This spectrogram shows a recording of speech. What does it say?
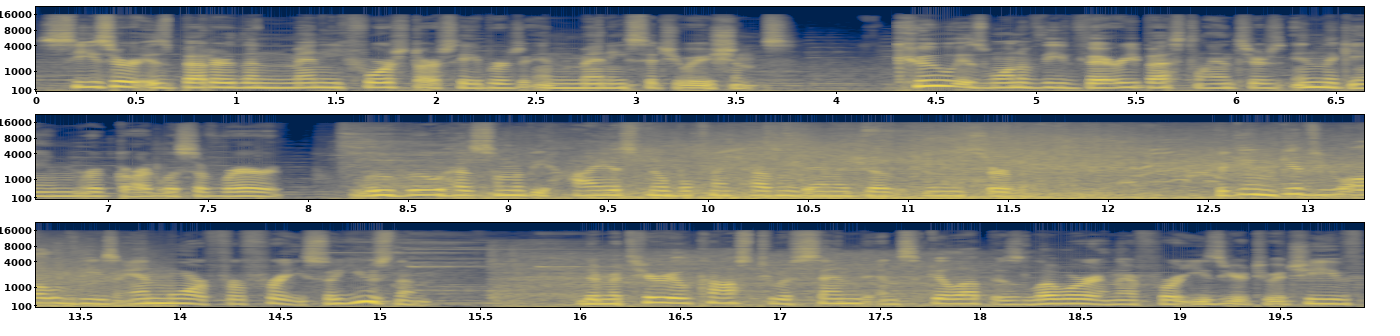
Caesar is better than many 4-star sabers in many situations. Cu is one of the very best lancers in the game regardless of rarity. Lu Bu has some of the highest Noble Phantasm damage of any servant. The game gives you all of these and more for free, so use them. Their material cost to ascend and skill up is lower and therefore easier to achieve.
